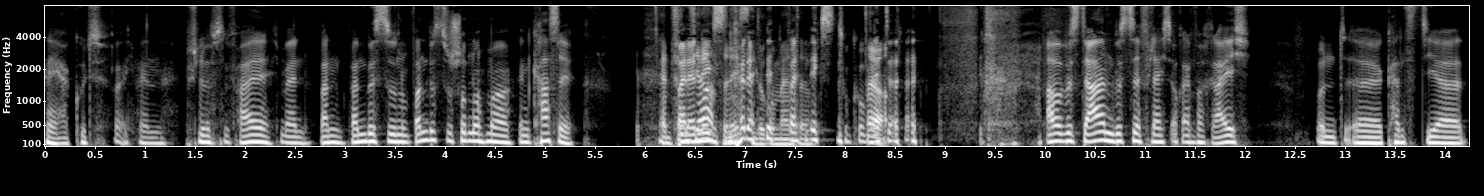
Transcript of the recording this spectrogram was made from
Naja, gut, ich meine, im schlimmsten Fall, ich meine, wann, wann bist du, wann bist du schon nochmal in Kassel? In Bei fünf der Jahren nächsten, nächsten bei Dokumente. Bei der nächsten Dokumente. Aber bis dahin bist du ja vielleicht auch einfach reich und äh, kannst dir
